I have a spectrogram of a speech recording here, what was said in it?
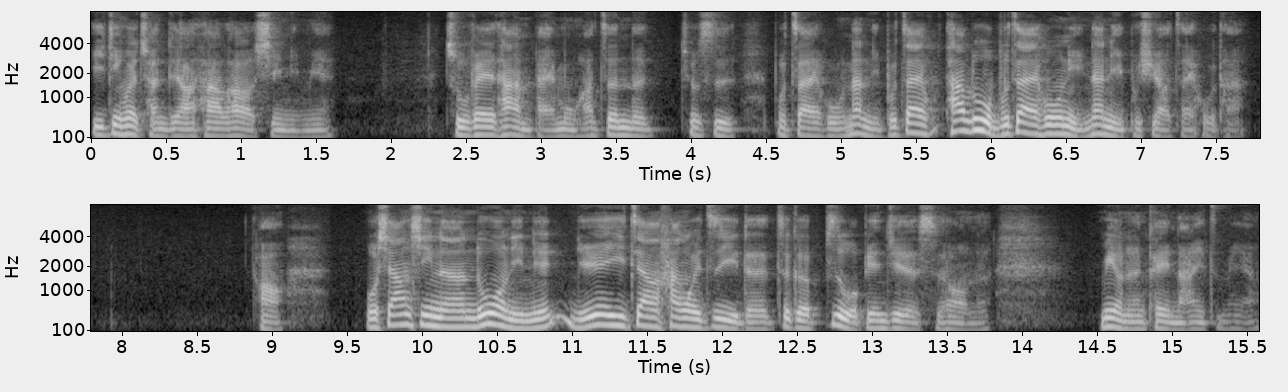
一定会传递到他他的心里面。除非他很白目，他真的就是不在乎。那你不在乎，他如果不在乎你，那你不需要在乎他。好。我相信呢，如果你你你愿意这样捍卫自己的这个自我边界的时候呢，没有人可以拿你怎么样。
